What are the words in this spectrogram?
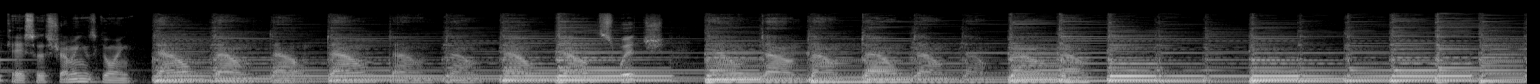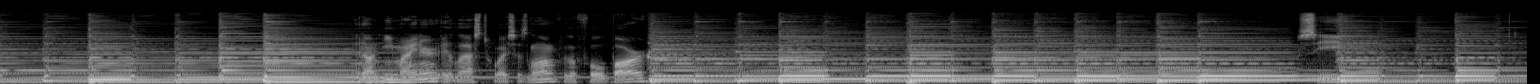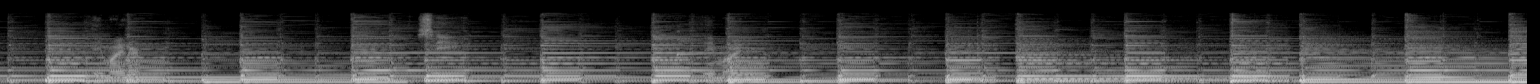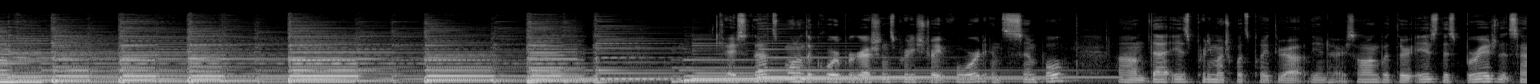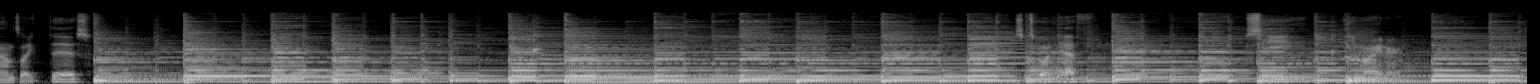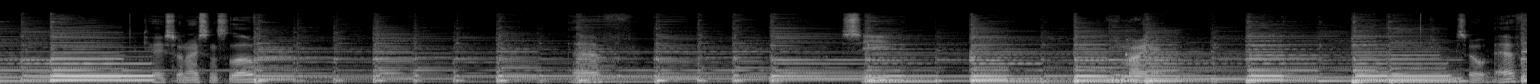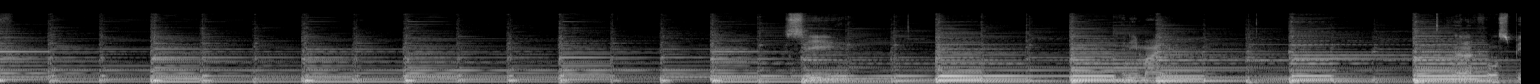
Okay, so the strumming is going down, down, down, down, down, down, down, down, switch, minor, it lasts twice as long for the full bar. One of the chord progressions, pretty straightforward and simple. Um, that is pretty much what's played throughout the entire song, but there is this bridge that sounds like this. So it's going F, C, E minor. Okay, so nice and slow.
